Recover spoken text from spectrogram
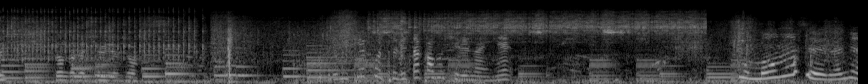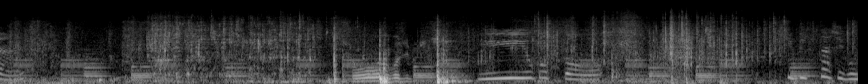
よしどんどん終了します。でも結構釣れたかもしれないね。今日まあまあ釣れたんじゃない？ちょうど50匹。えー、よかった。ちびったし50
